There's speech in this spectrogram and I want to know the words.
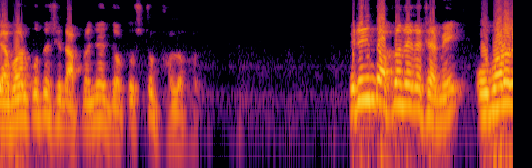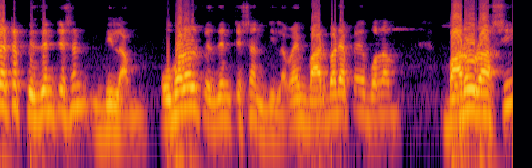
ব্যবহার করতে সেটা আপনার জন্য যথেষ্ট ভালো হবে। এটা কিন্তু আপনাদের কাছে আমি ওভারঅল একটা প্রেজেন্টেশন দিলাম। ওভারঅল প্রেজেন্টেশন দিলাম। আমি বারবার আপনাকে বললাম, বারো রাশি,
